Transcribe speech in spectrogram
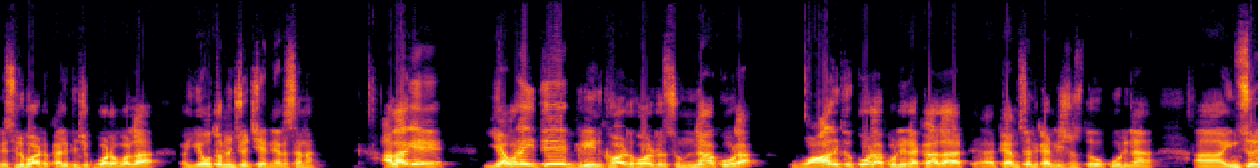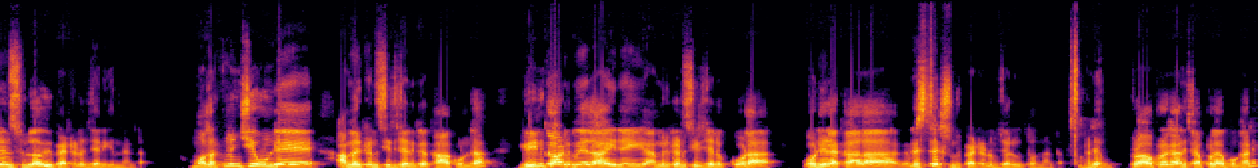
వెసులుబాటు కల్పించకపోవడం వల్ల యువత నుంచి వచ్చే నిరసన. అలాగే ఎవరైతే గ్రీన్ కార్డ్ హోల్డర్స్ ఉన్నా కూడా వాళ్ళకి కూడా కొన్ని రకాల టర్మ్స్ అండ్ కండిషన్స్తో కూడిన ఇన్సూరెన్స్లు అవి పెట్టడం జరిగిందంట. మొదటి నుంచి ఉండే అమెరికన్ సిటిజన్కి కాకుండా గ్రీన్ కార్డు మీద అయిన అమెరికన్ సిటిజన్కి కూడా కొన్ని రకాల రిస్ట్రిక్షన్స్ పెట్టడం జరుగుతుందంట. అంటే ప్రాపర్గా అని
